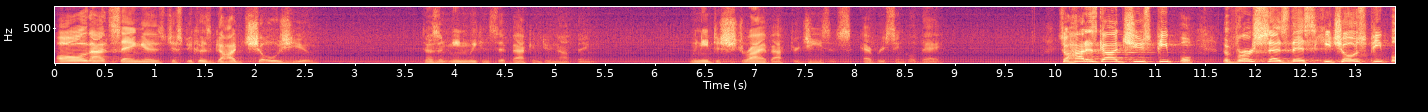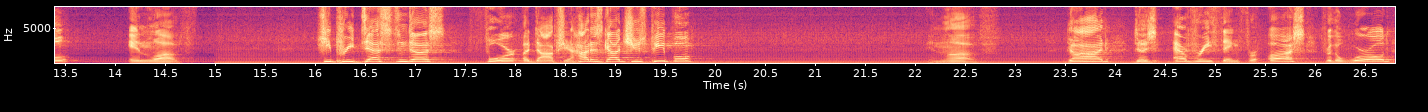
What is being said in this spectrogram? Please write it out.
All that's saying is just because God chose you doesn't mean we can sit back and do nothing. We need to strive after Jesus every single day. So, how does God choose people? The verse says this He chose people in love. He predestined us for adoption. How does God choose people? In love. God does everything for us, for the world,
